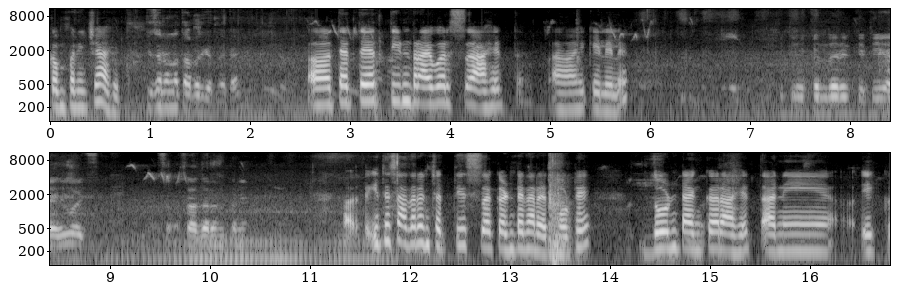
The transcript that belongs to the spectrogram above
कंपनीची आहेत. किती जणांना ताब्यात घेतलं काय? अ, त्यात ते तीन ड्रायव्हर्स आहेत. हे केलेले. किती एकंदरीत किती आहे साधारणपणे? इथे साधारण छत्तीस कंटेनर आहेत मोठे. दोन टँकर आहेत आणि एक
